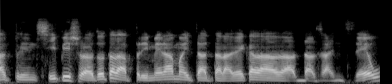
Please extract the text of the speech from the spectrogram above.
al principi, sobretot a la primera meitat de la dècada de, dels anys 10,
